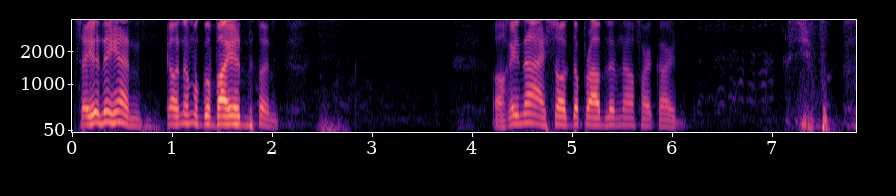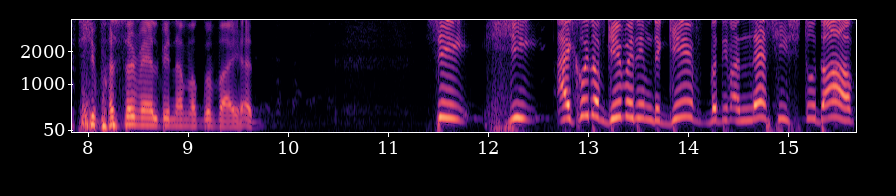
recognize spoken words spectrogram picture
Sa'yo na yan. Ikaw na magbabayad doon. Okay na, I solved the problem now of our card. si, si Pastor Melvin na magbabayad. See, he, I could have given him the gift, but if unless he stood up,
